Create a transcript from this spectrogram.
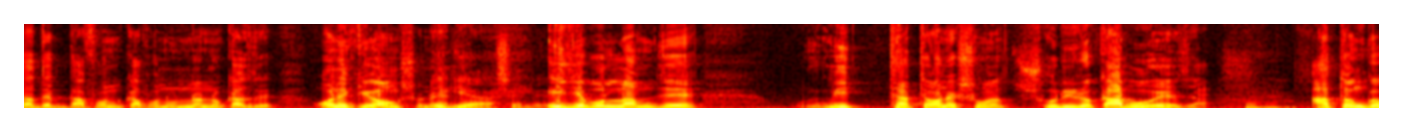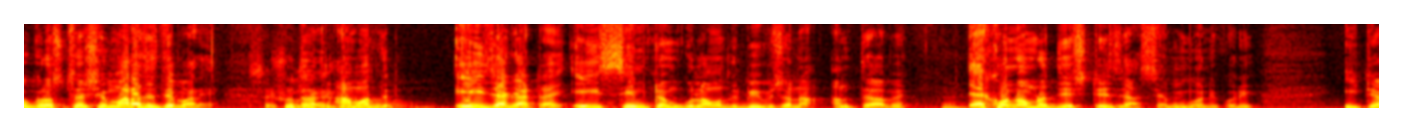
তাদের দাফন কাফন অন্যান্য কাজে অনেকে অংশ নেয় এই যে বললাম যে মিথ্যাতে অনেক সময় শরীরও কাবু হয়ে যায়। আতঙ্কগ্রস্ত হয়ে সে মারা যেতে পারে। সুতরাং আমাদের এই জায়গাটায় এই সিমটমগুলো আমাদের বিবেচনা আনতে হবে। এখন আমরা যে স্টেজে আছি আমি মনে করি এটা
